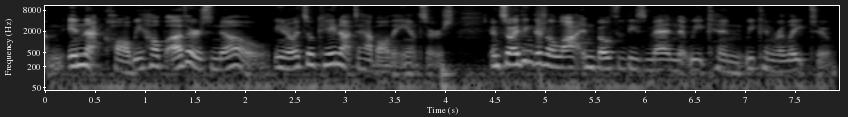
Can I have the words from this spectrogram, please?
um, in that call. We help others know, you know, it's okay not to have all the answers. And so I think there's a lot in both of these men that we can we can relate to.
